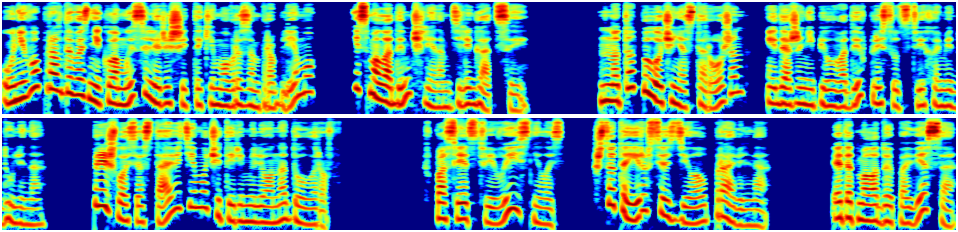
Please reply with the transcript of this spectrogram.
У него, правда, возникла мысль решить таким образом проблему и с молодым членом делегации. Но тот был очень осторожен и даже не пил воды в присутствии Хамидулина. Пришлось оставить ему 4 миллиона долларов. Впоследствии выяснилось, что Таир все сделал правильно. Этот молодой повеса,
